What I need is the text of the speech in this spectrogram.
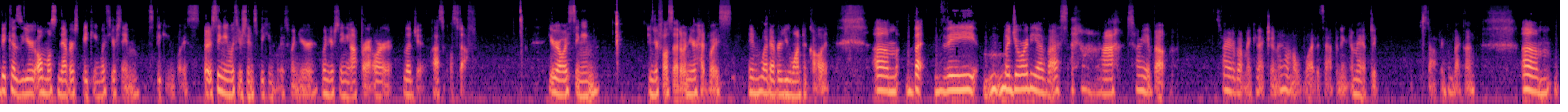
because you're almost never speaking with your same speaking voice or singing with your same speaking voice when you're when you're singing opera or legit classical stuff. You're always singing in your falsetto in your head voice in whatever you want to call it. Um, but the majority of us ah, sorry about sorry about my connection. I don't know what is happening. I may have to stop and come back on. Um,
